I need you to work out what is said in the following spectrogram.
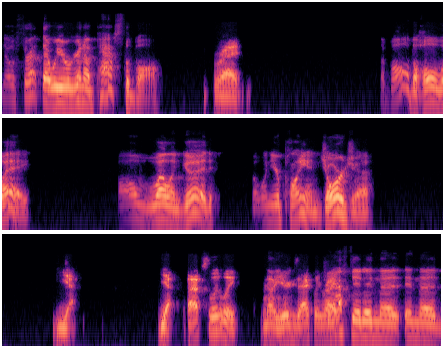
No threat that we were going to pass the ball. Right. The ball the whole way. All well and good. But when you're playing Georgia. Yeah. Yeah, absolutely. No, you're exactly right. Drafted in the in the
